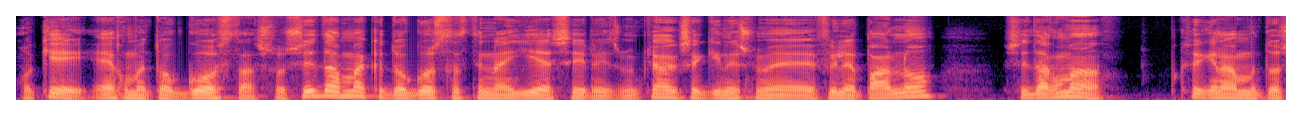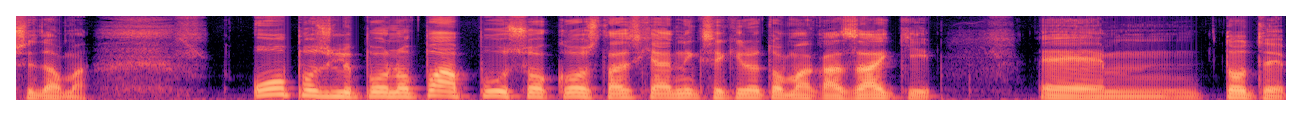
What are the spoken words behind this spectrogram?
Okay? Έχουμε τον Κώστα στο Σύνταγμα και τον Κώστα στην Αγία Σύρνης. Με ποιο να ξεκινήσουμε φίλε πάνω, Σύνταγμα; Ξεκινάμε με το Σύνταγμα. Όπως λοιπόν ο παππούς ο Κώστας είχε ανοίξει εκείνο το μαγαζάκι ε, τότε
